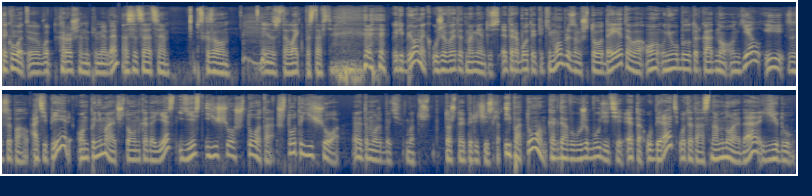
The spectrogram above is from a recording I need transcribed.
Так вот, э, вот хорошая, например, да, ассоциация сказал он. Не за что, лайк поставьте. Ребенок уже в этот момент, то есть это работает таким образом, что до этого он, у него было только одно, он ел и засыпал. А теперь он понимает, что он когда ест, есть еще что-то, что-то еще. Это может быть вот то, что я перечислил. И потом, когда вы уже будете это убирать, вот это основное, да, еду,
